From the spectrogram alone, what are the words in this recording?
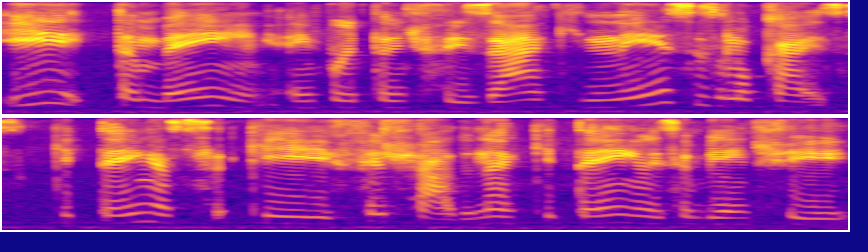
E também é importante frisar que nesses locais que tenha que fechado, né, que tenha esse ambiente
